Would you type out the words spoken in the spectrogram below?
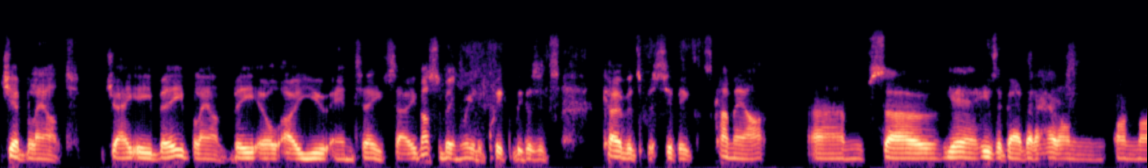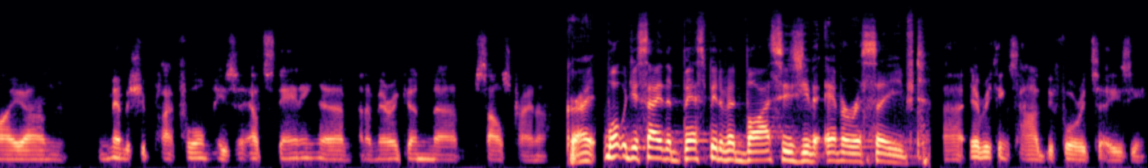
Jeb Blount, J E B Blount, B L O U N T. So he must have been really quick because it's COVID specific. It's come out. Um, so yeah, he's a guy that I had on on my um, membership platform. He's outstanding, uh, an American uh, sales trainer. Great. What would you say the best bit of advice is you've ever received? Uh, everything's hard before it's easy.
